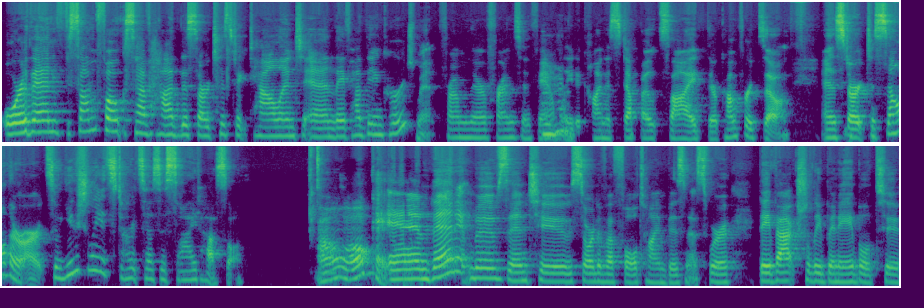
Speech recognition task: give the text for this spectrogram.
Or then some folks have had this artistic talent and they've had the encouragement from their friends and family mm-hmm. to kind of step outside their comfort zone and start to sell their art. So usually it starts as a side hustle. Oh, okay. And then it moves into sort of a full time business where they've actually been able to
